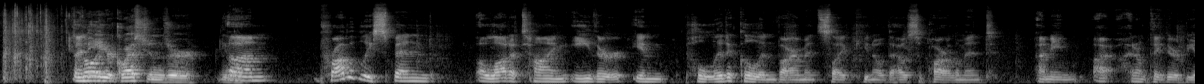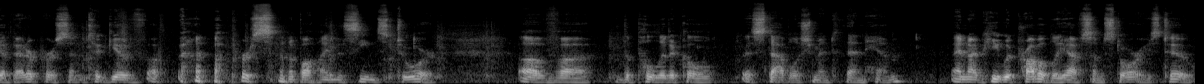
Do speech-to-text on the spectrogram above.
Because all your questions are, you know, Um, probably spend a lot of time either in political environments like you know the House of Parliament. I mean, I, I don't think there would be a better person to give a, a person a behind the scenes tour of uh, the political establishment than him, and I, he would probably have some stories too.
